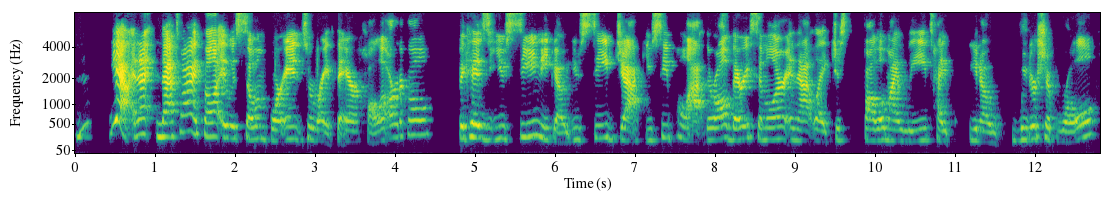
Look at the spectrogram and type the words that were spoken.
Yeah. And, I, and that's why I thought it was so important to write the Erik Haula article because you see Nico, you see Jack, you see Palat. They're all very similar in that, like, just follow my lead type, you know, leadership role.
